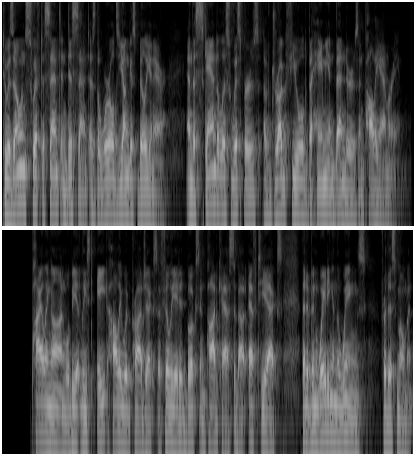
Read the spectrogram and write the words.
to his own swift ascent and descent as the world's youngest billionaire, and the scandalous whispers of drug fueled Bahamian benders and polyamory. Piling on will be at least eight Hollywood projects, affiliated books, and podcasts about FTX that have been waiting in the wings for this moment.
